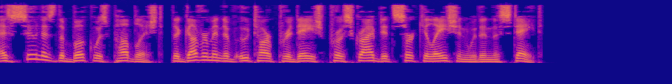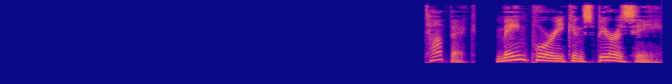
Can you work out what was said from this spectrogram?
As soon as the book was published, the government of Uttar Pradesh proscribed its circulation within the state. Mainpuri conspiracy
